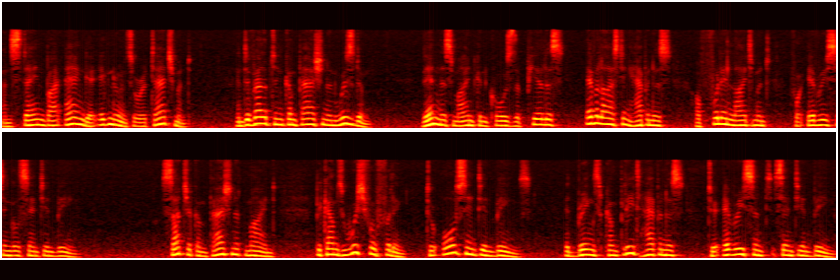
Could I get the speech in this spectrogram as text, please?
unstained by anger, ignorance, or attachment, and developed in compassion and wisdom, then this mind can cause the peerless, everlasting happiness of full enlightenment for every single sentient being. Such a compassionate mind becomes wish fulfilling to all sentient beings. It brings complete happiness to every sentient being.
